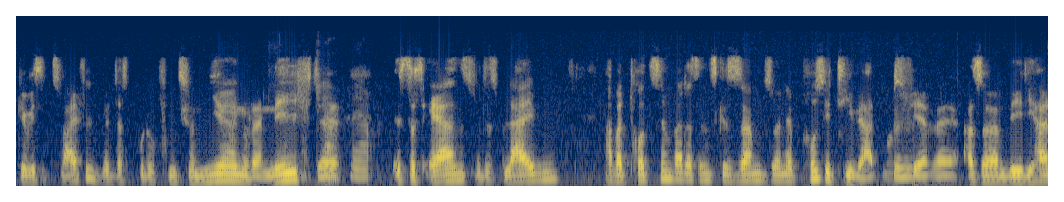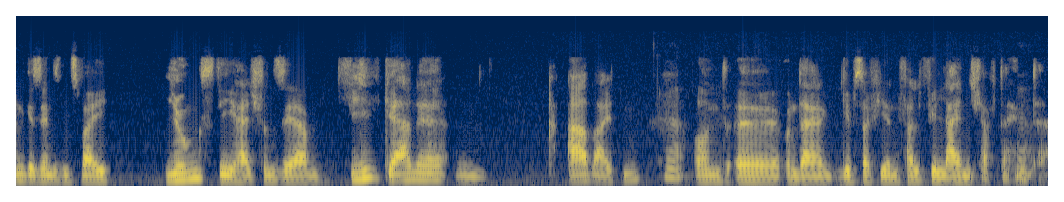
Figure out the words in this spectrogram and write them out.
gewisse Zweifel, wird das Produkt funktionieren oder nicht? klar, Äh, ja, ist das ernst, wird es bleiben? Aber trotzdem war das insgesamt so eine positive Atmosphäre. Also wie die haben gesehen, das sind zwei Jungs, die halt schon sehr viel gerne ähm, arbeiten. ja. Und, äh, und da gibt's auf jeden Fall viel Leidenschaft dahinter.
